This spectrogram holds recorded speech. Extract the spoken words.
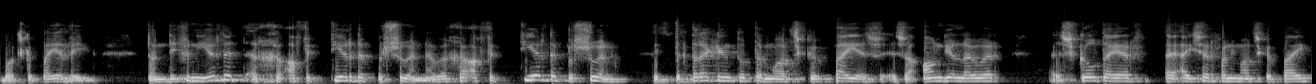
maatskappye wet, dan definieer dit 'n geaffekteerde persoon. Nou 'n geaffekteerde persoon het betrekking tot 'n maatskappy is is 'n aandeelhouer, 'n skuldeier, 'n eiser van die maatskappy,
